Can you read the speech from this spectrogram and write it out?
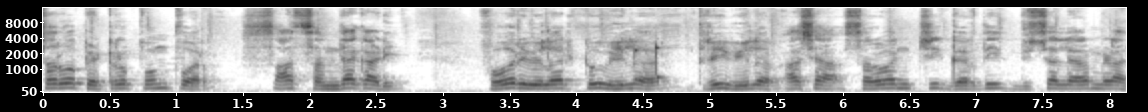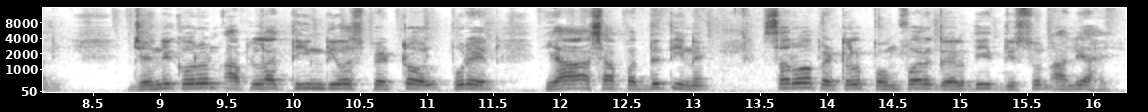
सर्व पेट्रोल पंपवर आज संध्याकाळी four wheeler two wheeler three wheeler अशा सर्वांची गर्दी दिसायला मिळाली. जेणेकरून आपल्याला तीन दिवस पेट्रोल पुरेल या अशा पद्धतीने सर्व पेट्रोल पंपवर गर्दी दिसून आली आहे.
